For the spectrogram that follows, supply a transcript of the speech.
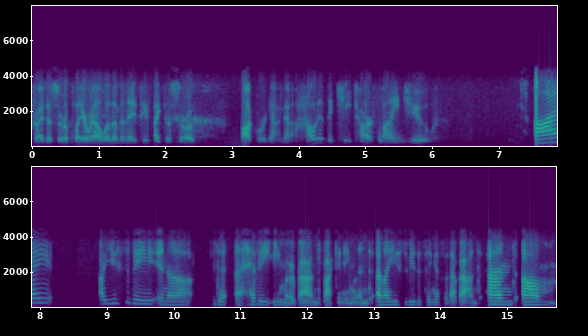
tried to sort of play around with them, and they seem like they're sort of awkward. Now, now, how did the keytar find you? I I used to be in a the- a heavy emo band back in England, and I used to be the singer for that band. And um,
